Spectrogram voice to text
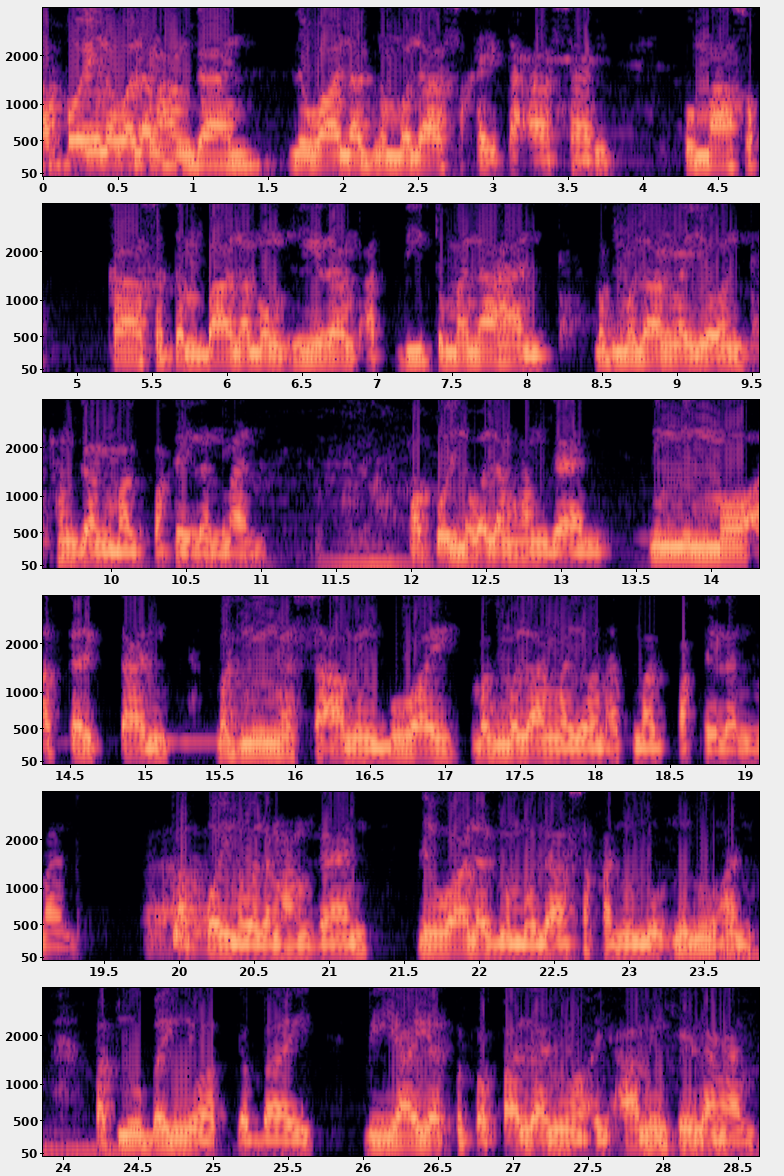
Apoy na walang hanggan, liwanag na mula sa kaitaasan, pumasok ka sa dambana mong hirang at dito manahan magmula ngayon hanggang magpakailanman. Apoy na walang hanggan, ningning mo at kariktan, magningas sa aming buhay magmula ngayon at magpakailanman. Apoy na walang hanggan, liwanag na mula sa kanunuan, patnubay niyo at gabay, biyaya at pagpapala niyo ay aming kailangan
